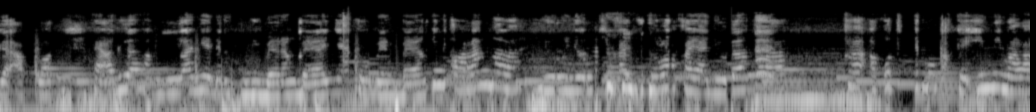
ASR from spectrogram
nggak upload. Kayak aduh alhamdulillah nih ada beli barang banyak, tumben banget. Ini orang malah nyuruh-nyuruh kita gitu loh kayak nyuruh lah kak aku tuh mau pakai ini malah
